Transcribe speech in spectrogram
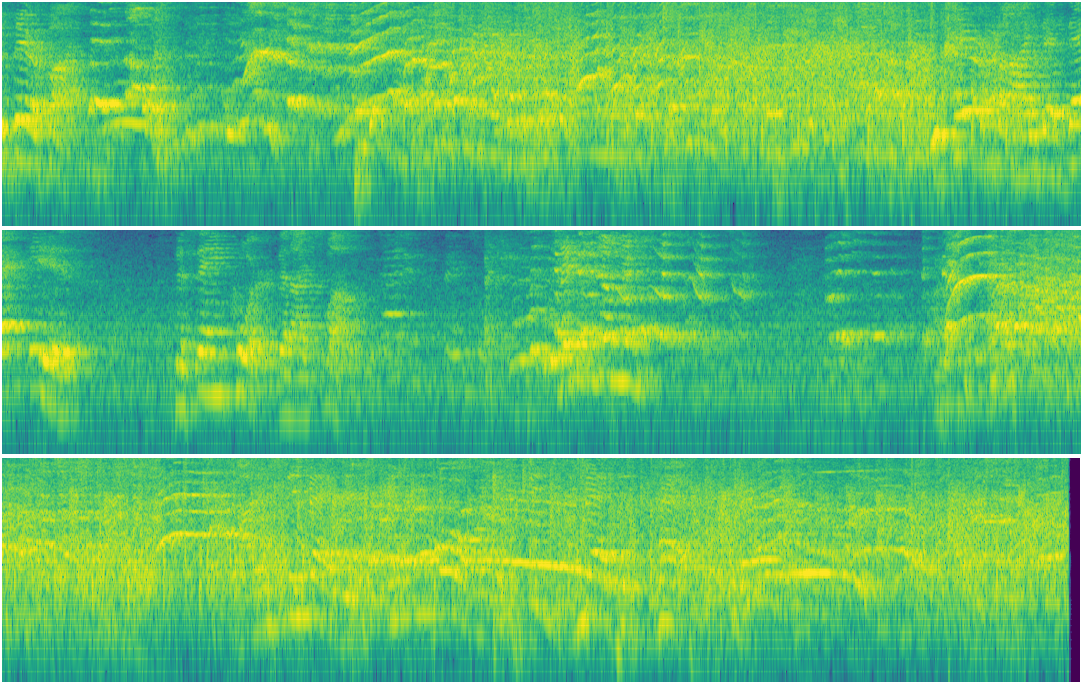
to verify. Where's that that is the same quarter that I swallowed.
